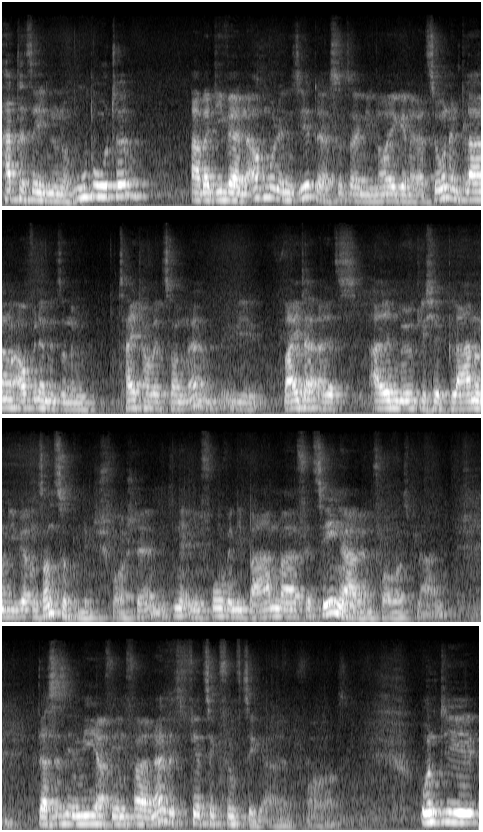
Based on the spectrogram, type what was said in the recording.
hat tatsächlich nur noch U-Boote, aber die werden auch modernisiert. Da ist sozusagen die neue Generation in Planung, auch wieder mit so einem Zeithorizont, ne? weiter als alle mögliche Planung, die wir uns sonst so politisch vorstellen. Wir sind ja irgendwie froh, wenn die Bahn mal für zehn Jahre im Voraus plant. Das ist irgendwie auf jeden Fall ne, bis 40, 50 Jahre im Voraus. Und die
